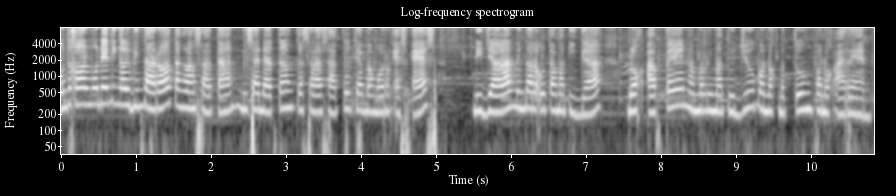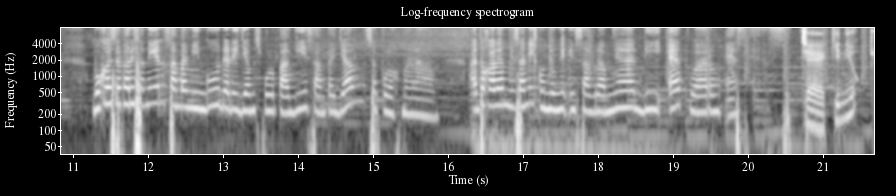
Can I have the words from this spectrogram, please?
Untuk kawan muda yang tinggal di Bintaro, Tangerang Selatan, bisa datang ke salah satu cabang warung SS di Jalan Bintaro Utama 3, Blok AP nomor 57 Pondok Betung, Pondok Aren. Buka setiap hari Senin sampai Minggu dari jam 10 pagi sampai jam 10 malam. Atau kalian bisa nih kunjungin Instagramnya di @warungss. Check-in yuk.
